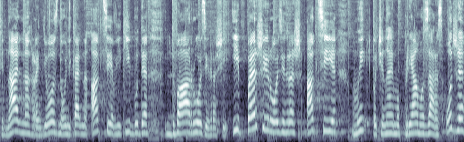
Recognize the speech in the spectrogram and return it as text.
фінальна, грандіозна, унікальна акція, в якій буде два розіграші. І перший розіграш акції ми починаємо прямо зараз. Отже,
